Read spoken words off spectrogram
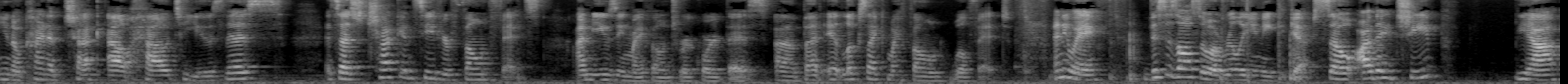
you know, kind of check out how to use this it says check and see if your phone fits. I'm using my phone to record this, uh, but it looks like my phone will fit. Anyway, this is also a really unique gift. So are they cheap? Yeah.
